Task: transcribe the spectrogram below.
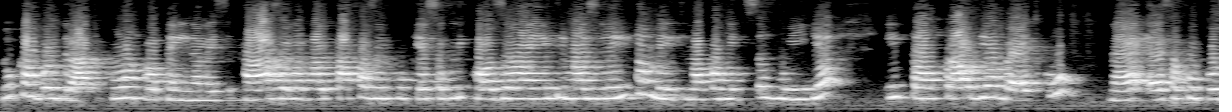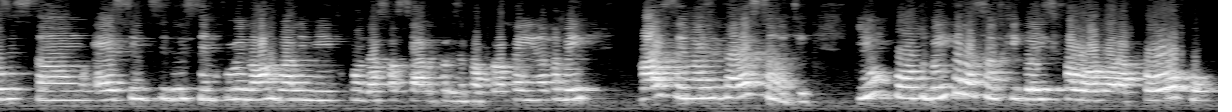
do carboidrato com a proteína, nesse caso, ela vai estar fazendo com que essa glicose ela entre mais lentamente na corrente sanguínea. Então, para o diabético, né, essa composição, esse índice glicêmico menor do alimento, quando é associado, por exemplo, à proteína, também vai ser mais interessante. E um ponto bem interessante que Gleice falou agora há pouco,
